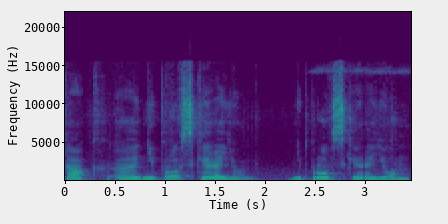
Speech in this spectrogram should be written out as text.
Так, е, Дніпровський район. Дніпровський район.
